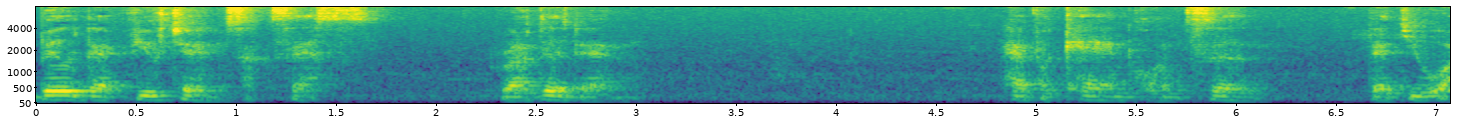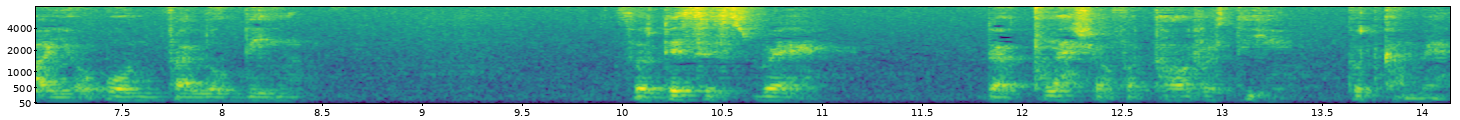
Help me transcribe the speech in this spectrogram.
build their future and success rather than have a care and concern that you are your own fellow being. So this is where the clash of authority could come in.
